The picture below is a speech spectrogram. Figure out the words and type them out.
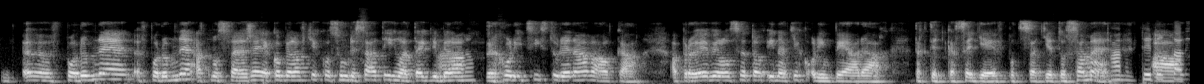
uh, v podobné, v podobné atmosféře, jako byla v těch 80. letech, kdy byla ano. vrcholící studená válka a projevilo se to i na těch olympiádách, tak teďka se děje v podstatě to samé. Ano, ty totality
